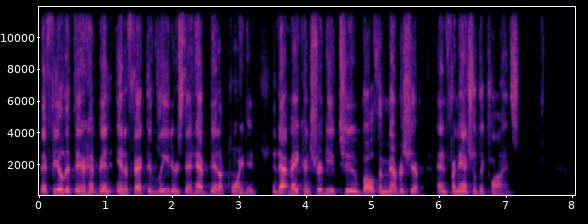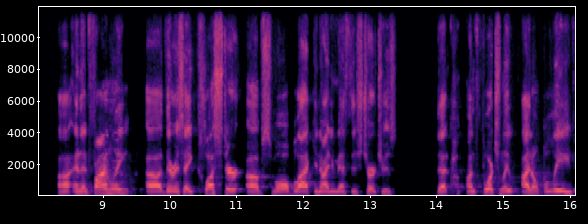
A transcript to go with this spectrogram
they feel that there have been ineffective leaders that have been appointed, and that may contribute to both the membership and financial declines. Uh, and then finally, uh, there is a cluster of small Black United Methodist churches that unfortunately, I don't believe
